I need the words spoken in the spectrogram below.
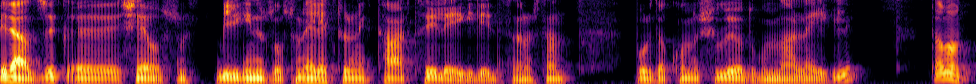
Birazcık e, şey olsun. Bilginiz olsun. Elektronik tartı ile ilgiliydi sanırsam. Burada konuşuluyordu bunlarla ilgili. Tamam.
